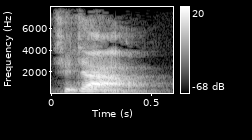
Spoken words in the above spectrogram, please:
Xin chào.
